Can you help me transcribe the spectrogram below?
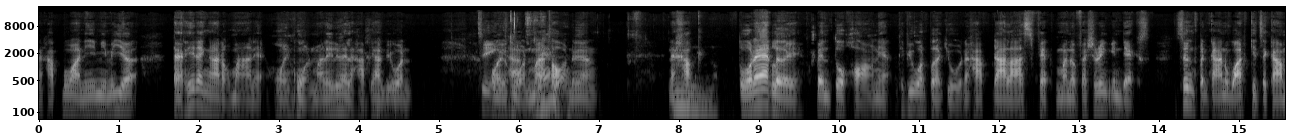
นะครับเมื่อวานนี้มีไม่เยอะแต่ที่รายงานออกมาเนี่ยโหยหวนมาเรื่อยๆแหละครับพี่อันพี่อ้วน โหยหวนมาต่อเนื่องนะครับ ตัวแรกเลยเป็นตัวของเนี่ยที่พี่อ้วนเปิดอยู่นะครับ Dallas Fed Manufacturing Index ซึ่งเป็นการวัดกิจกรรม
